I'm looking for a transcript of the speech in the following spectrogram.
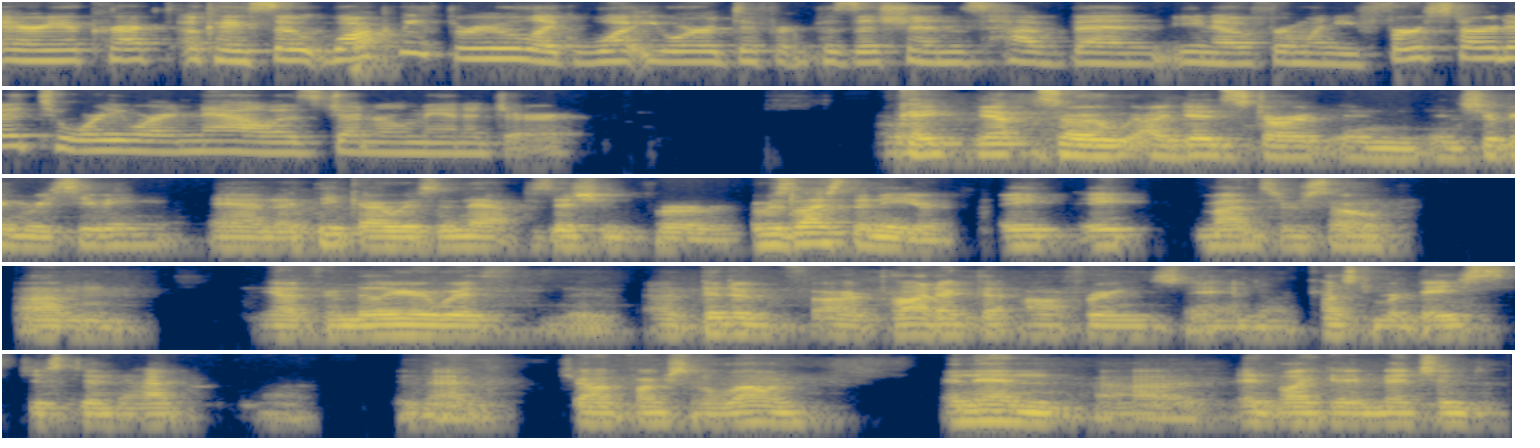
area correct? Okay so walk me through like what your different positions have been you know from when you first started to where you are now as general manager. Okay yeah so i did start in in shipping receiving and i think i was in that position for it was less than a year eight eight months or so. Um got familiar with a bit of our product offerings and our customer base just in that uh, in that job function alone. And then uh, and like i mentioned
